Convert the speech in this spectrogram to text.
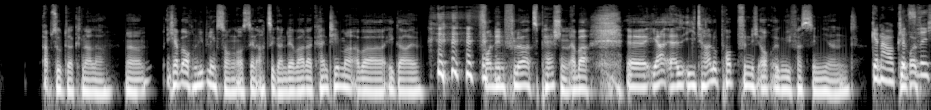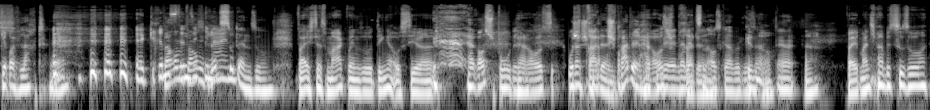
Absoluter Knaller. Ja. Ich habe auch einen Lieblingssong aus den 80ern, der war da kein Thema, aber egal. Von den Flirts, Passion. Aber äh, ja, also Italo-Pop finde ich auch irgendwie faszinierend. Genau, Gerolf, kürzlich Gerolf lacht. Ja. er grinst Warum, in warum sich hinein. grinst du denn so? Weil ich das mag, wenn so Dinge aus dir Heraussprudeln. heraus Oder spraddeln. Spraddeln, hatten wir in der letzten. Ausgabe Genau. gesagt. Ja. Ja. Weil manchmal bist du so,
